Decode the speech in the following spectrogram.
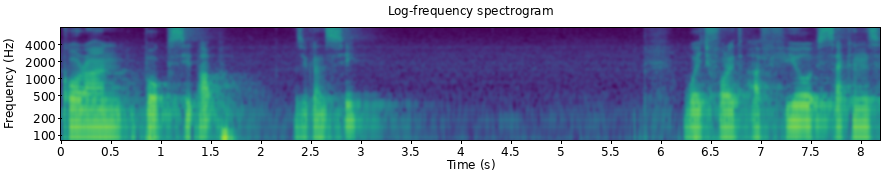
Quran book setup as you can see Wait for it a few seconds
